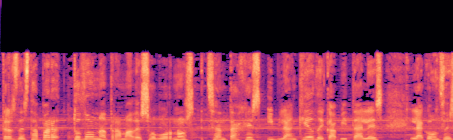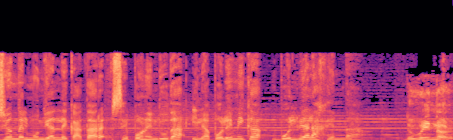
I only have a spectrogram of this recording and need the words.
Tras destapar toda una trama de sobornos, chantajes y blanqueo de capitales, la concesión del Mundial de Qatar se pone en duda y la polémica vuelve a la agenda. The winner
